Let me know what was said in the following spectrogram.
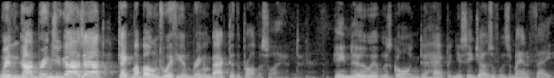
When God brings you guys out, take my bones with you and bring them back to the promised land. He knew it was going to happen. You see, Joseph was a man of faith.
